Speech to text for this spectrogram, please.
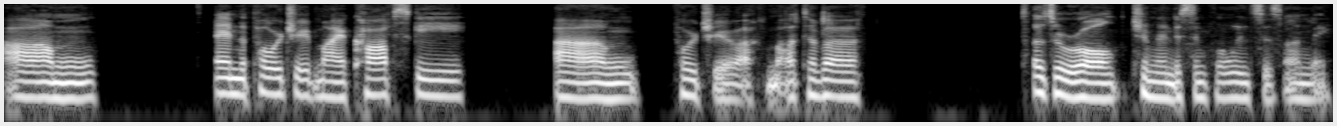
Um, and the poetry of Mayakovsky, um, poetry of Akhmatova. Those are all tremendous influences on me.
